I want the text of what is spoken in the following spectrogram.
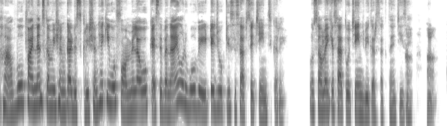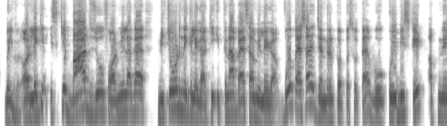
हाँ वो फाइनेंस कमीशन का डिस्क्रिप्शन है कि वो फॉर्मूला वो कैसे बनाए और वो वेटेज वो किस हिसाब से चेंज करें। वो समय हाँ, के साथ वो चेंज भी कर सकते हैं चीज़ें। हाँ। बिल्कुल। और लेकिन इसके बाद जो फॉर्मूला का निचोड़ निकलेगा कि इतना पैसा मिलेगा वो पैसा जनरल पर्पस होता है। वो कोई भी स्टेट अपने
